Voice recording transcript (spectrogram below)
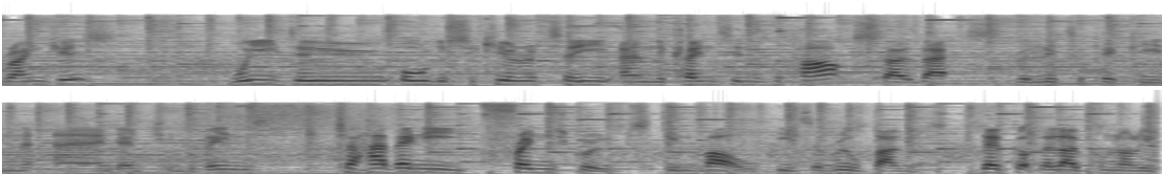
rangers. We do all the security and the cleansing of the parks, so that's the litter picking and emptying the bins. To have any friends groups involved is a real bonus. They've got the local knowledge,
